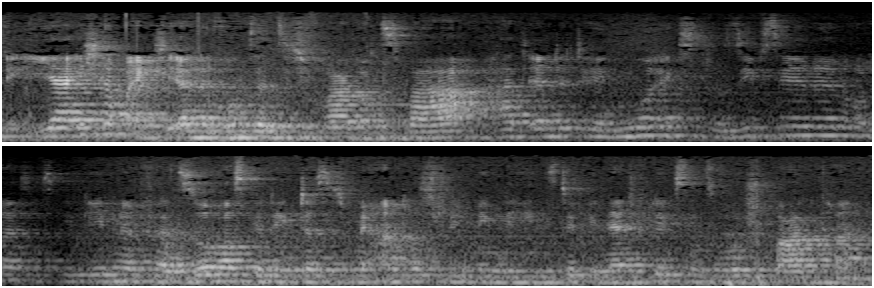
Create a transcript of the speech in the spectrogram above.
Ja, ich habe eigentlich eher eine grundsätzliche Frage. Und zwar, hat Entertain nur Exklusivserien oder ist es gegebenenfalls so ausgelegt, dass ich mir andere Streaming-Dienste wie Netflix und so sparen kann?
